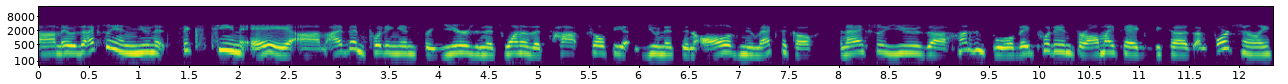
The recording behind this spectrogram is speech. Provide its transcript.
Um, it was actually in Unit 16A. Um, I've been putting in for years, and it's one of the top trophy units in all of New Mexico. And I actually use a hunting pool. They put in for all my tags because, unfortunately,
